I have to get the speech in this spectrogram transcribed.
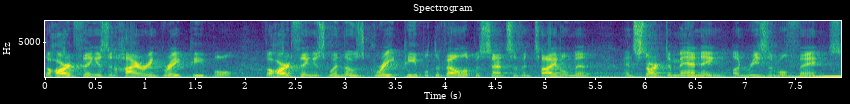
The hard thing isn't hiring great people. The hard thing is when those great people develop a sense of entitlement and start demanding unreasonable things.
